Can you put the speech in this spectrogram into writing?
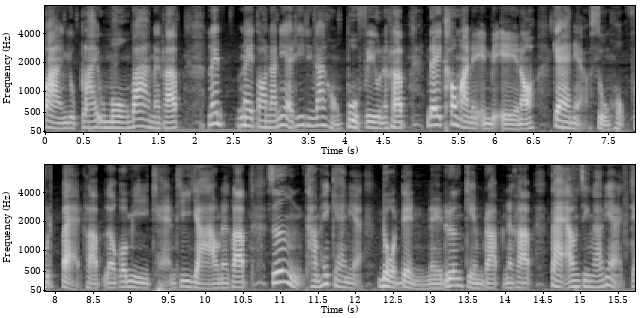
ว่างอยู่ปลายอุโมงค์บ้างนะครับในในตอนนั้นเนี่ยที่ทางด้านของปูฟิลนะครับได้เข้ามาใน NBA เนาะแกเนี่ยสูง 6 ฟุต 8 ครับ แล้วก็มีแขนที่ยาวนะครับ ซึ่งทำให้แกเนี่ยโดดเด่นในเรื่องเกมรับนะครับ แต่เอาจริงๆแล้วเนี่ยแก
